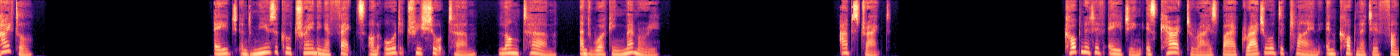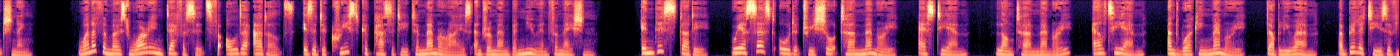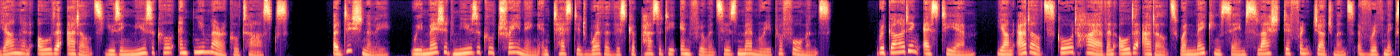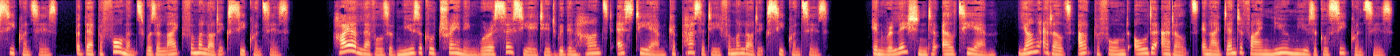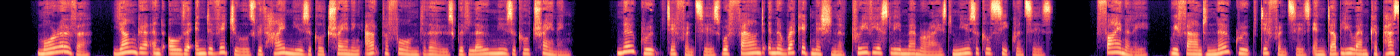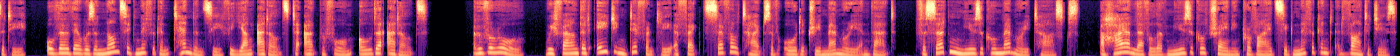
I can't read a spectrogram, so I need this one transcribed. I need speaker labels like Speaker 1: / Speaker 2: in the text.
Speaker 1: Title Age and musical training effects on auditory short term, long term, and working memory. Abstract Cognitive aging is characterized by a gradual decline in cognitive functioning. One of the most worrying deficits for older adults is a decreased capacity to memorize and remember new information. In this study, we assessed auditory short term memory, STM, long term memory, LTM, and working memory, WM, abilities of young and older adults using musical and numerical tasks. Additionally, we measured musical training and tested whether this capacity influences memory performance. Regarding STM, young adults scored higher than older adults when making same slash different judgments of rhythmic sequences, but their performance was alike for melodic sequences. Higher levels of musical training were associated with enhanced STM capacity for melodic sequences. In relation to LTM, young adults outperformed older adults in identifying new musical sequences. Moreover, younger and older individuals with high musical training outperformed those with low musical training. No group differences were found in the recognition of previously memorized musical sequences. Finally, we found no group differences in WM capacity, although there was a non significant tendency for young adults to outperform older adults. Overall, we found that aging differently affects several types of auditory memory and that, for certain musical memory tasks, a higher level of musical training provides significant advantages.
